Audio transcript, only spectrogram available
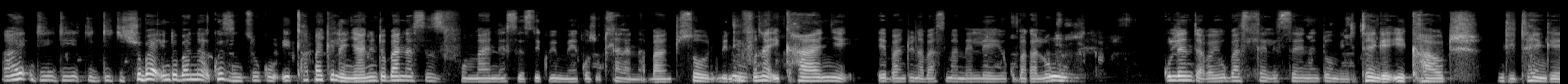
hayi ndi- ndi- ndi- ndi- ndishuba into yobana kwezi ntsuku ixhaphakile nyhani into yobana sizifumane sesikwiimeko zokuhlala nabantu. So bendifuna ikhanye ebantwini abasimameleyo kuba kaloku kule ndaba yokuba sihlalisene ntombi ndithenge iikhawutsh ndithenge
